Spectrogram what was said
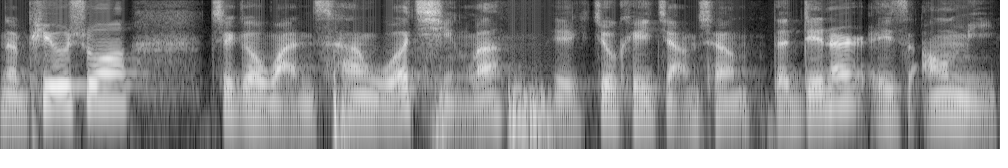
那譬如说，这个晚餐我请了，也就可以讲成 The dinner is on me。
